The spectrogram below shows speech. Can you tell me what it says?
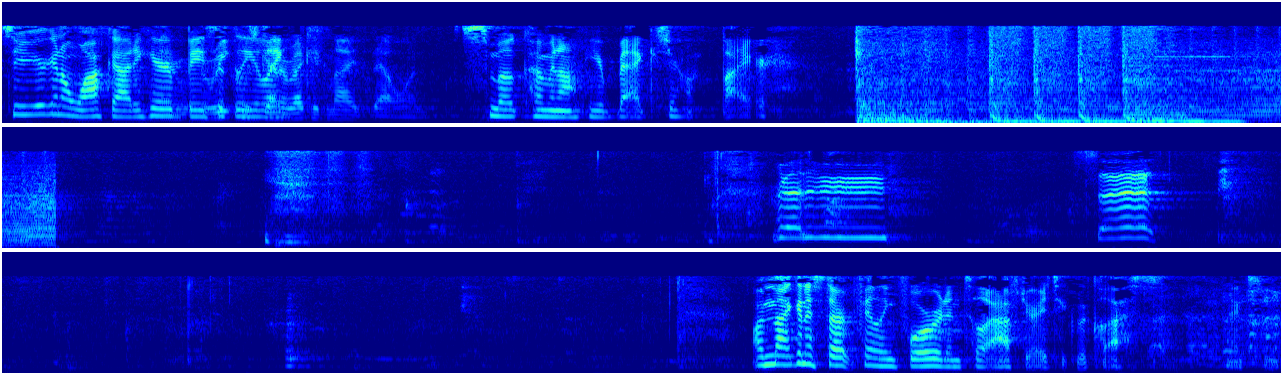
So you're gonna walk out of here And basically Rico's like gonna recognize that one. smoke coming off your back because you're on fire. Ready, set. I'm not going to start failing forward until after I take the class next week.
